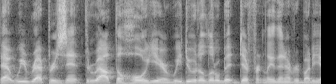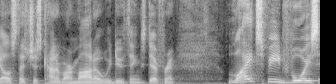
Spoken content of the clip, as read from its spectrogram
that we represent throughout the whole year. We do it a little bit differently than everybody else. That's just kind of our motto. We do things different. Lightspeed Voice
